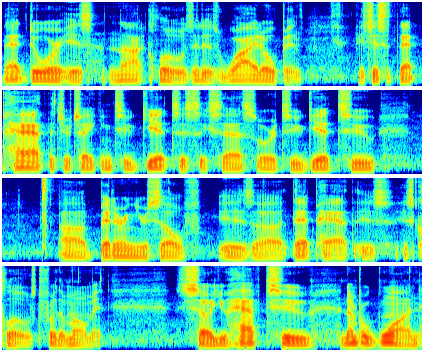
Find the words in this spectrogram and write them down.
that door is not closed. It is wide open. It's just that that path that you're taking to get to success or to get to uh, bettering yourself is uh, that path is is closed for the moment. So you have to number one.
